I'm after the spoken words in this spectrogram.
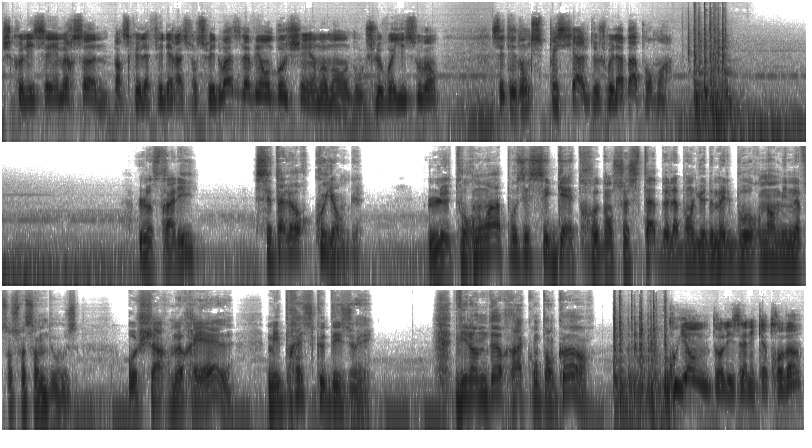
Je connaissais Emerson parce que la fédération suédoise l'avait embauché un moment, donc je le voyais souvent. C'était donc spécial de jouer là-bas pour moi. L'Australie, c'est alors Kooyong. Le tournoi a posé ses guêtres dans ce stade de la banlieue de Melbourne en 1972, au charme réel, mais presque désuet. Villander raconte encore Kooyong, dans les années 80,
